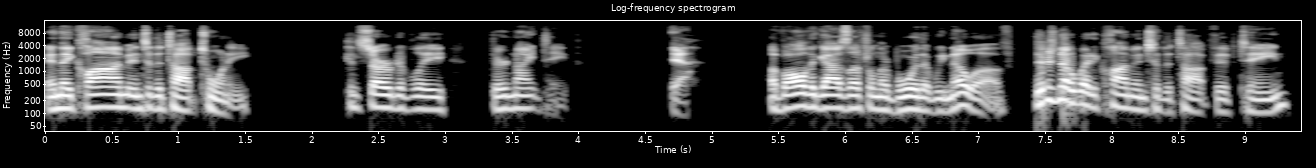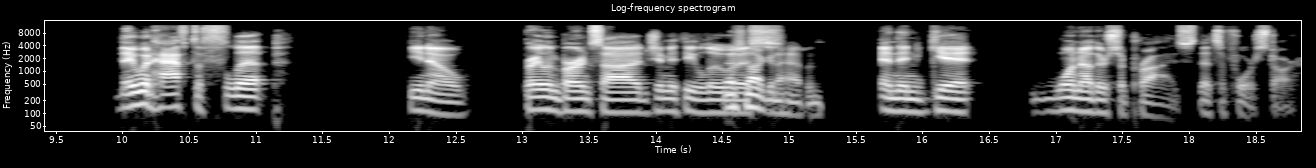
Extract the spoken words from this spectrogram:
and they climb into the top 20. Conservatively, they're 19th. Yeah. Of all the guys left on their board that we know of, there's no way to climb into the top 15. They would have to flip, you know, Braylon Burnside, Jimothy Lewis. That's not going to happen. and then get one other surprise that's a four star.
